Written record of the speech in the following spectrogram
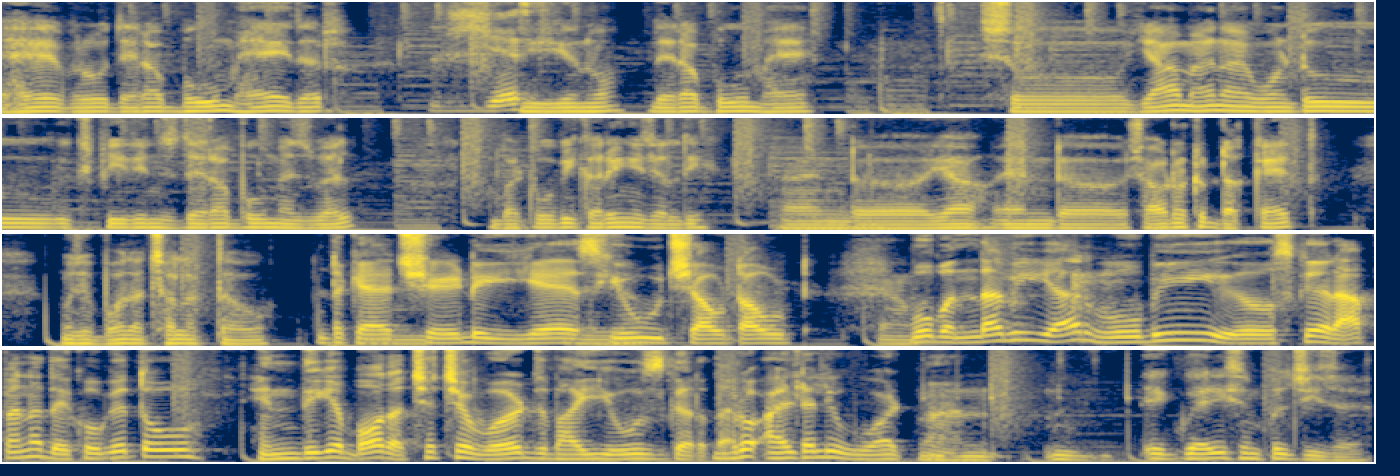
है ब्रो देरा बूम है इधर. You know boom hai so yeah man i want to experience there are boom as well. But वो भी करेंगे जल्दी. एंड या एंड शाउट आउट टू डकैत मुझे बहुत अच्छा लगता है वो. डकैत शेड यस ह्यूज शाउट आउट वो बंदा भी यार वो भी उसके रैप में ना देखोगे तो हिंदी के बहुत अच्छे अच्छे वर्ड्स भाई यूज़ करता है। Bro I tell you what man एक वेरी सिंपल चीज़ है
